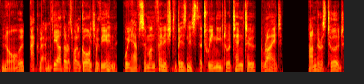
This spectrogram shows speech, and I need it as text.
Norwood, Aqua and the others will go to the inn. We have some unfinished business that we need to attend to, right? Understood.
